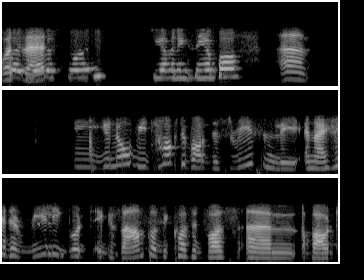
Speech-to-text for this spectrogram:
What's that? Do you have an example? Um, you know, we talked about this recently, and I had a really good example because it was um, about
